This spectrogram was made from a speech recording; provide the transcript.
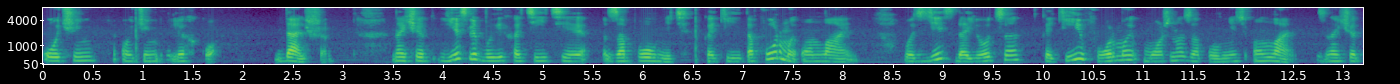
очень-очень легко. Дальше. Значит, если вы хотите заполнить какие-то формы онлайн, вот здесь дается, какие формы можно заполнить онлайн. Значит,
